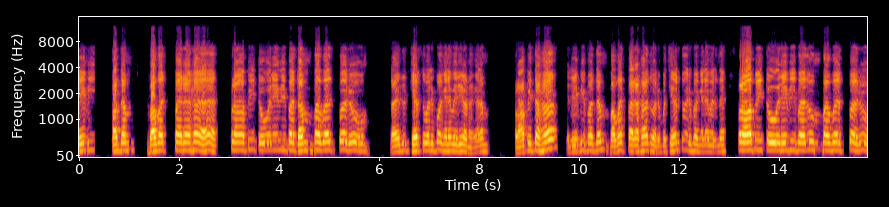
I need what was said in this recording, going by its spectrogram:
രവി പദം ഭവത്പരഃ പ്രാപിതോ രവി പദം ഭവത്പരോ അതായത് ചേർത്ത് വരുമ്പോ അങ്ങനെ വരികയാണ്. കാരണം പ്രാപിത രവിപദം ഭവത് പരഹ എന്ന് പറയുമ്പോ ചേർത്ത് വരുമ്പോ എങ്ങനെ വരുന്നത് പ്രാപിതോ രവിപദം ഭവത് പരോ.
